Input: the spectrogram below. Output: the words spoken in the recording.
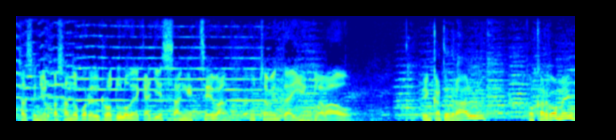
Está el señor pasando por el rótulo de calle San Esteban, justamente ahí, enclavado. En Catedral, Oscar Gómez.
